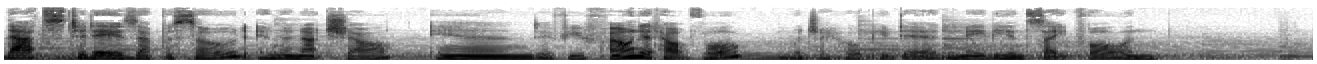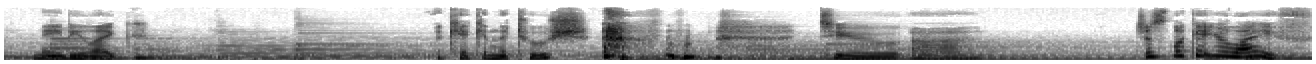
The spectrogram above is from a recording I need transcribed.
That's today's episode in a nutshell. And if you found it helpful, which I hope you did, maybe insightful and maybe like a kick in the touche to uh, just look at your life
